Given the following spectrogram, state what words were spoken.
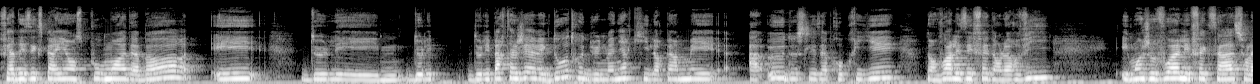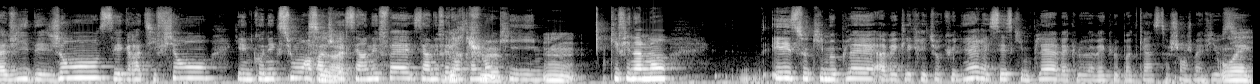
faire des expériences pour moi d'abord et de les, de les, de les partager avec d'autres d'une manière qui leur permet à eux de se les approprier, d'en voir les effets dans leur vie. Et moi, je vois l'effet que ça a sur la vie des gens, c'est gratifiant, il y a une connexion, enfin, C'est un effet, c'est un effet d'entraînement qui, Mm. qui finalement est ce qui me plaît avec l'écriture culinaire et c'est ce qui me plaît avec le, avec le podcast Change ma vie aussi. Ouais,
